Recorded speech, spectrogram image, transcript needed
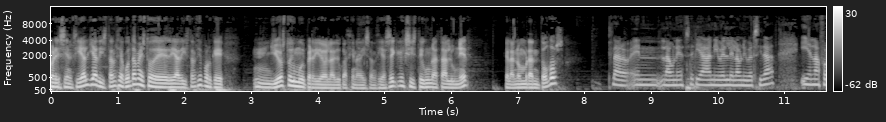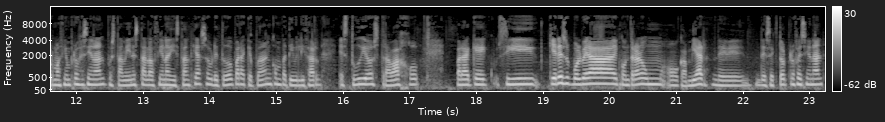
presencial y a distancia. Cuéntame esto de, a distancia porque mm, yo estoy muy perdido en la educación a distancia. Sé que existe una tal UNED, que la nombran todos. Claro, en la UNED sería a nivel de la universidad y en la formación profesional pues también está la opción a distancia, sobre todo para que puedan compatibilizar estudios, trabajo para que si quieres volver a encontrar un, o cambiar de, sector profesional,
